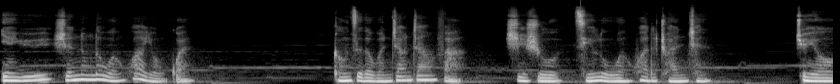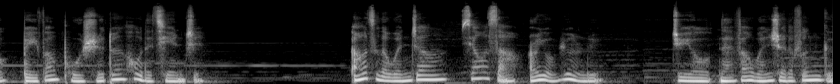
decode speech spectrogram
也与神农的文化有关。孔子的文章章法是属齐鲁文化的传承。具有北方朴实敦厚的气质。老子的文章潇洒而有韵律，具有南方文学的风格。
